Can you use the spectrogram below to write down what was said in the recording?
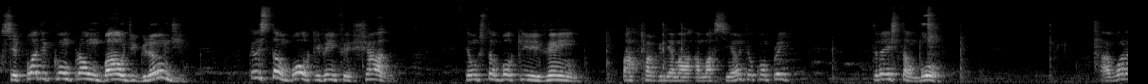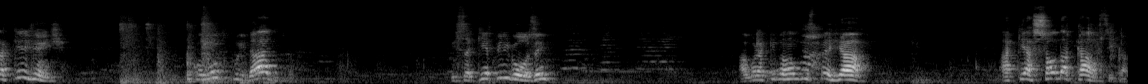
Você pode comprar um balde grande, aqueles tambor que vem fechado. Tem uns tambor que vem para fábrica amaciante. Eu comprei três tambor. Agora aqui, gente, com muito cuidado. Isso aqui é perigoso, hein? Agora aqui nós vamos despejar. Aqui é a solda cáustica.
